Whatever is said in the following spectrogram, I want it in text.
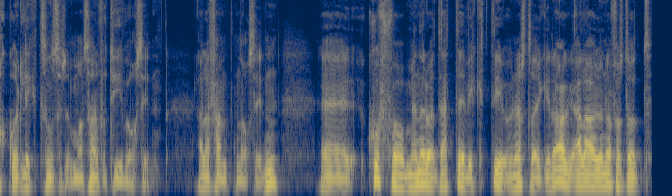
akkurat likt sånn som man sa det for 20 år siden, eller 15 år siden. Eh, hvorfor mener du at dette er viktig å understreke i dag, eller underforstått,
